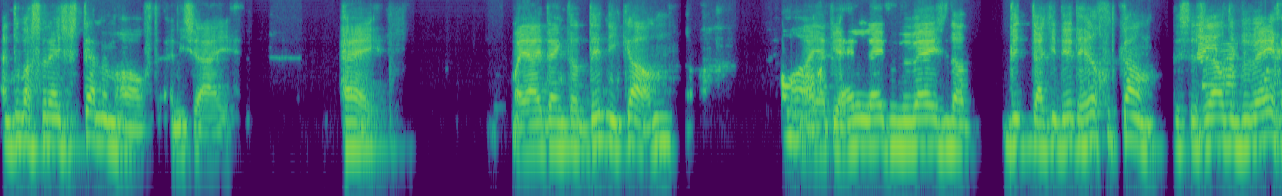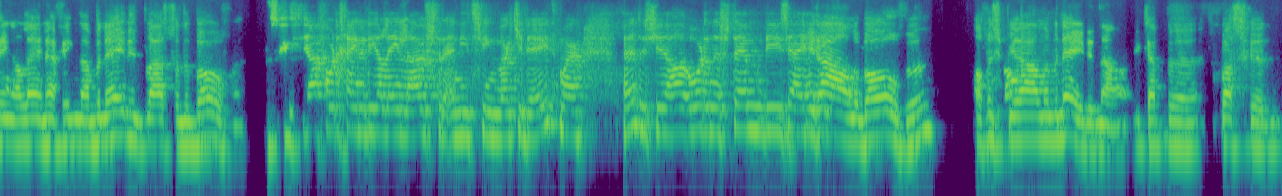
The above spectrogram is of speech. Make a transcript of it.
En toen was er deze stem in mijn hoofd en die zei: hey, maar jij denkt dat dit niet kan. Maar je hebt je hele leven bewezen dat, dit, dat je dit heel goed kan. Dus dezelfde Ja, ja. beweging, alleen hij ging naar beneden in plaats van naar boven. Precies, ja, voor degenen die alleen luisteren en niet zien wat je deed. Maar, hè, dus je hoorde een stem die zei... hey, spiraal naar boven of een spiraal naar beneden. Nou, ik, heb, eh, was ge-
